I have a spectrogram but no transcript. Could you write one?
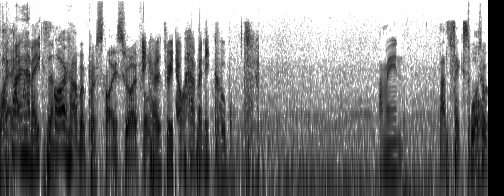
Why Okay. can't I we have- make them? I have a precise rifle. Because we don't have any cobalt. I mean, that's fixable. What's your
